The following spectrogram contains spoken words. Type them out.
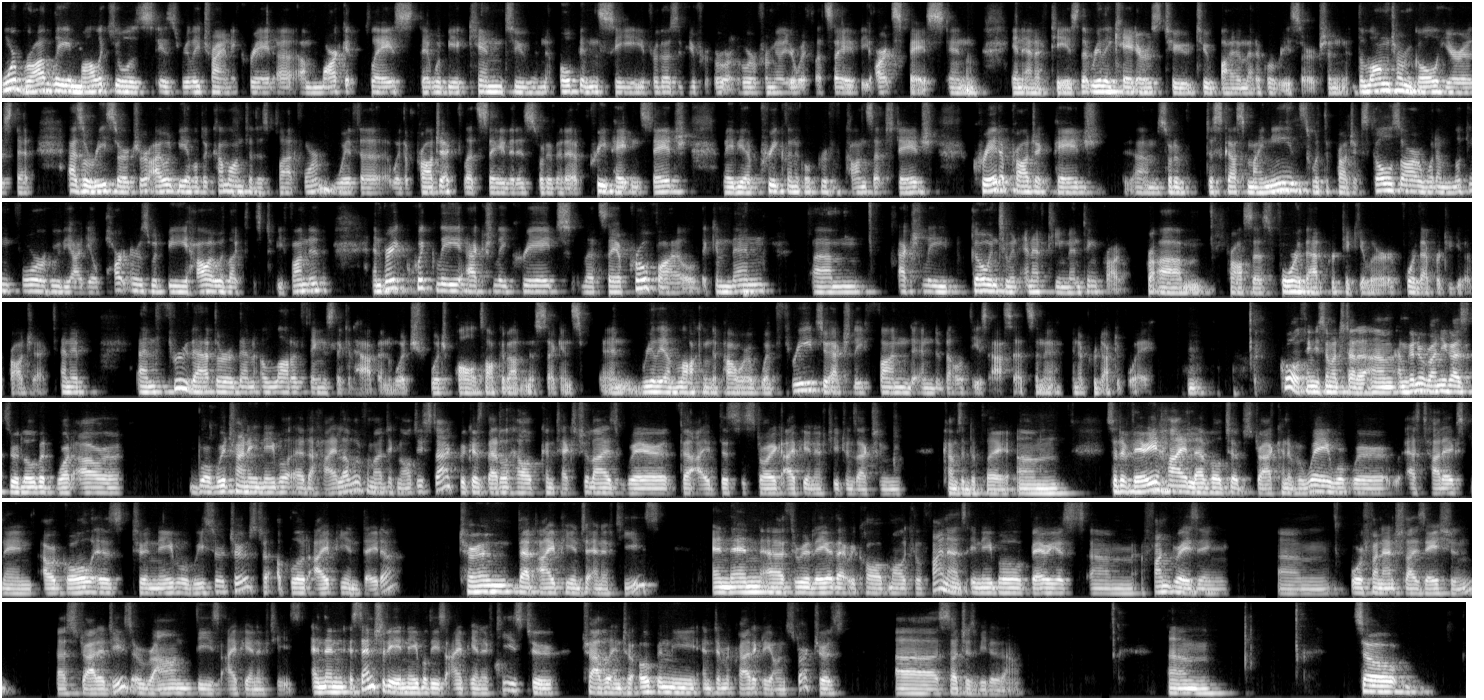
More broadly, Molecules is really trying to create a, a, marketplace that would be akin to an OpenSea for those of you who are, who are familiar with, let's say, the art space in, in NFTs that really caters to, to biomedical research. And the long-term goal here is that as a researcher, I would be able to come onto this platform with a, with a project, let's say, that is sort of at a pre-patent stage, maybe a preclinical proof of concept stage, create a project page um, sort of discuss my needs, what the project's goals are, what I'm looking for, who the ideal partners would be, how I would like this to be funded, and very quickly actually create, let's say, a profile that can then um, actually go into an NFT minting pro um, process for that particular for that particular project. And if and through that, there are then a lot of things that could happen, which which Paul will talk about in a second, and really unlocking the power of Web3 to actually fund and develop these assets in a, in a productive way. Cool. Thank you so much, Tada. Um, I'm going to run you guys through a little bit what our what we're trying to enable at a high level from our technology stack because that'll help contextualize where the this historic IP NFT transaction comes into play. Um, so at a very high level to abstract kind of away, what we're, as Tade explained, our goal is to enable researchers to upload IP and data, turn that IP into NFTs, and then uh, through a layer that we call molecule finance, enable various um, fundraising um, or financialization uh, strategies around these IP NFTs, and then essentially enable these IP NFTs to travel into openly and democratically owned structures, uh, such as VitaDAO. Um, so,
